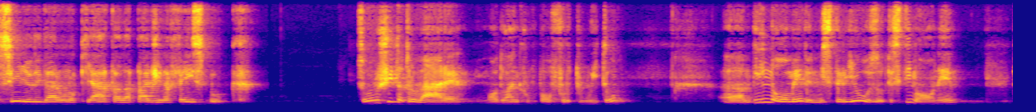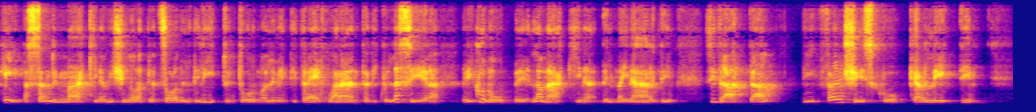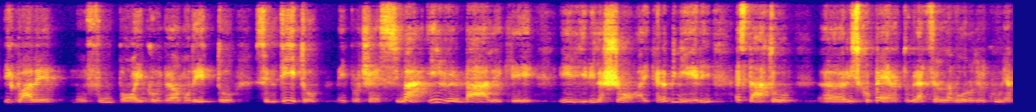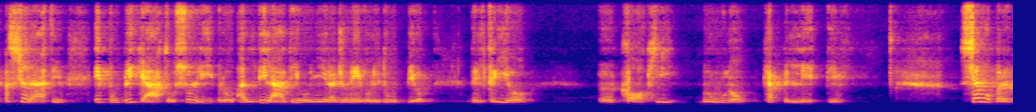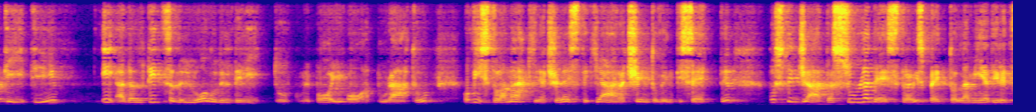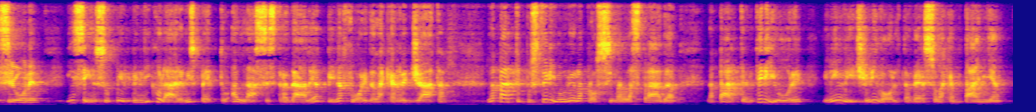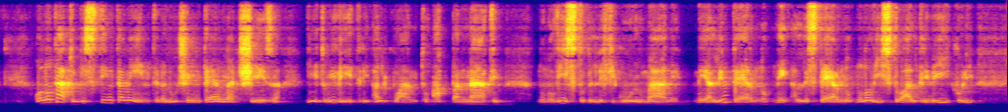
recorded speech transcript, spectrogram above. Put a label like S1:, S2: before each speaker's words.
S1: consiglio di dare un'occhiata alla pagina Facebook. Sono riuscito a trovare, in modo anche un po' fortuito, uh, il nome del misterioso testimone che passando in macchina vicino alla piazzola del delitto intorno alle 23.40 di quella sera riconobbe la macchina del Mainardi. Si tratta di Francesco Carletti, il quale non fu poi, come avevamo detto, sentito nei processi, ma il verbale che egli rilasciò ai carabinieri è stato eh, riscoperto grazie al lavoro di alcuni appassionati e pubblicato sul libro Al di là di ogni ragionevole dubbio del trio eh, Cochi, Bruno, Cappelletti. Siamo partiti e ad altezza del luogo del delitto, come poi ho appurato, ho visto la macchina celeste chiara 127 posteggiata sulla destra rispetto alla mia direzione, in senso perpendicolare rispetto all'asse stradale, appena fuori dalla carreggiata. La parte posteriore era prossima alla strada, la parte anteriore era invece rivolta verso la campagna. Ho notato distintamente la luce interna accesa dietro i vetri alquanto appannati. Non ho visto delle figure umane né all'interno né all'esterno, non ho visto altri veicoli.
